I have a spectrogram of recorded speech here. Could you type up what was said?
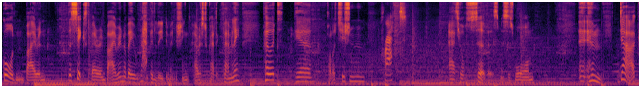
Gordon Byron, the sixth Baron Byron of a rapidly diminishing aristocratic family. Poet, peer, politician. Pratt. At your service, Mrs. Warne. Ahem. Duck,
